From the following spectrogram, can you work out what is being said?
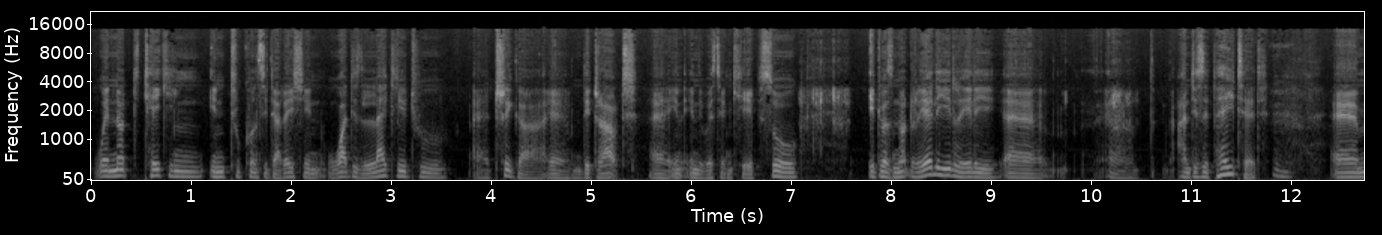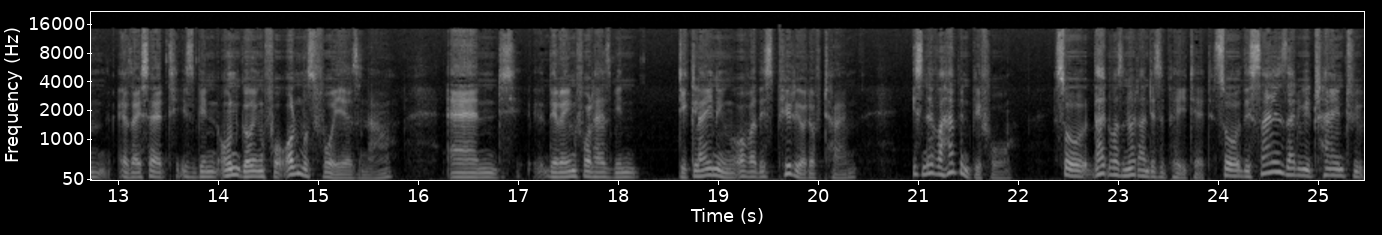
were not taking into consideration what is likely to uh, trigger uh, the drought uh, in, in the Western Cape. So it was not really, really uh, uh, anticipated. Mm. Um, as I said, it's been ongoing for almost four years now, and the rainfall has been declining over this period of time. it's never happened before. So that was not anticipated. So the science that we're trying to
